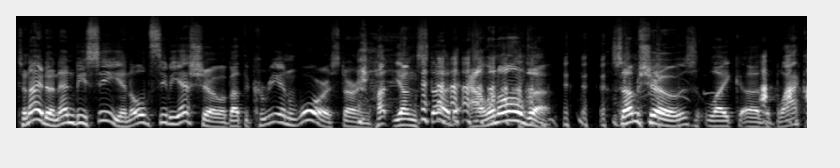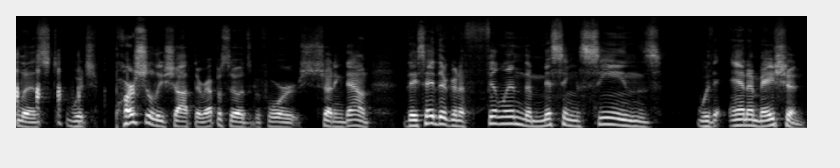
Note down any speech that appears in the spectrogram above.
tonight on NBC, an old CBS show about the Korean War starring hot young stud Alan Alda. Some shows, like uh, The Blacklist, which partially shot their episodes before shutting down, they say they're going to fill in the missing scenes with animation.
